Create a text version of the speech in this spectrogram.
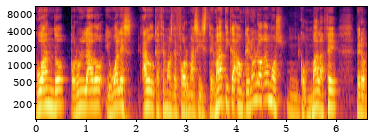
cuando, por un lado, igual es algo que hacemos de forma sistemática, aunque no lo hagamos mm, con mala fe, pero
